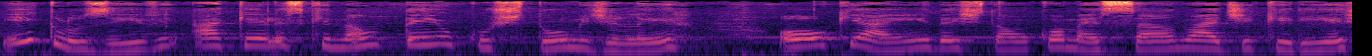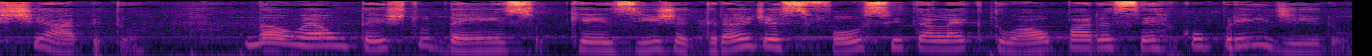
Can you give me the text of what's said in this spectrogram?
inclusive aqueles que não têm o costume de ler ou que ainda estão começando a adquirir este hábito. Não é um texto denso que exija grande esforço intelectual para ser compreendido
